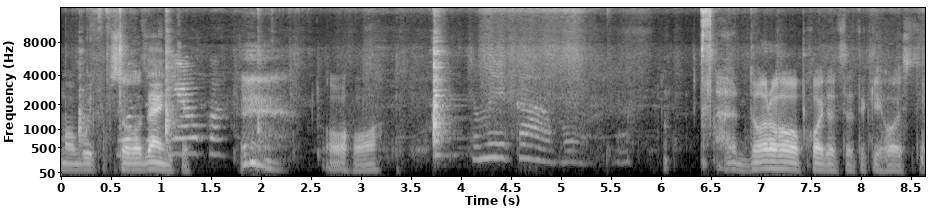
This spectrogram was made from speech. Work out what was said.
мабуть, солоденьке. Цукерка. Ого. Дорого обходяться такі гості.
